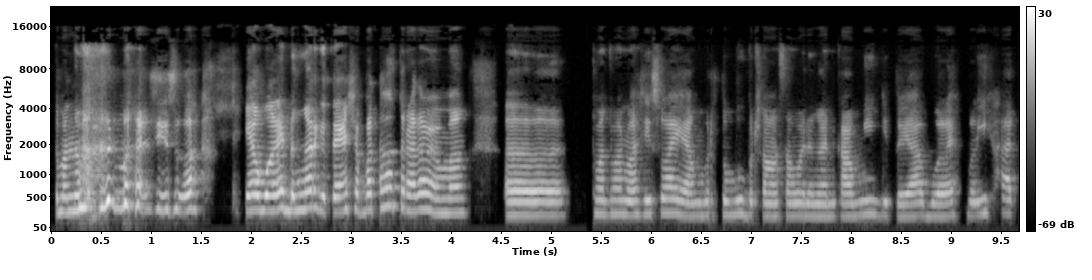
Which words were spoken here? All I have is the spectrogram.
teman-teman mahasiswa yang boleh dengar gitu ya. Siapa tahu ternyata memang eh, teman-teman mahasiswa yang bertumbuh bersama-sama dengan kami gitu ya. Boleh melihat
